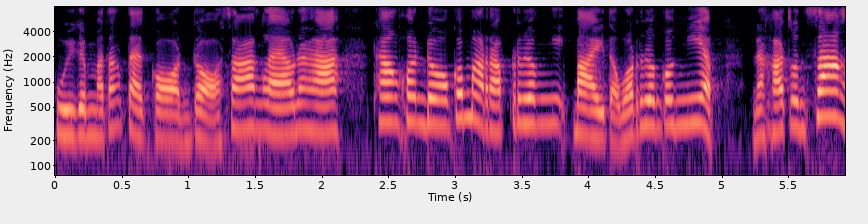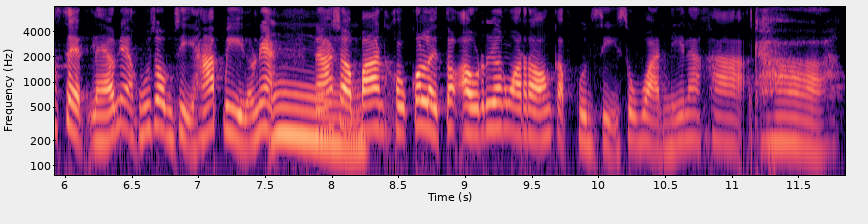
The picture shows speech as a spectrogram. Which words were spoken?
คุยกันมาตั้งแต่ก่อนก่อสร้างแล้วนะคะ ทางคอนโดก็มารับเรื่องนี้ไปแต่ว่าเรื่องก็เงียบนะคะ จนสร้างเสร็จแล้วเนี่ยคุณผู้ชม4ีหปีแล้วเนี่ยอืมนะชาวบ้านเขาก็เลยต้องเอาเรื่องมาร้องกับคุณศรีสุวรรณนี่แหละค่ะค่ะ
